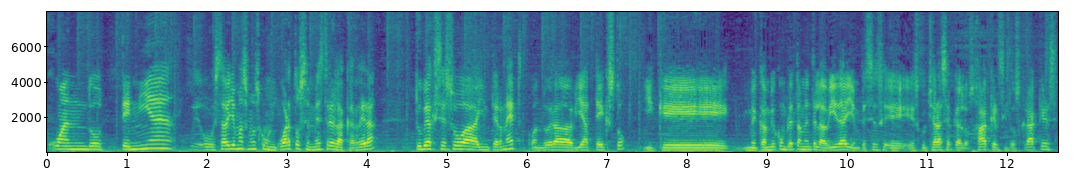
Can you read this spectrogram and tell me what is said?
cuando tenía, o estaba ya más o menos como en cuarto semestre de la carrera, tuve acceso a internet cuando era vía texto y que me cambió completamente la vida y empecé eh, a escuchar acerca de los hackers y los crackers.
